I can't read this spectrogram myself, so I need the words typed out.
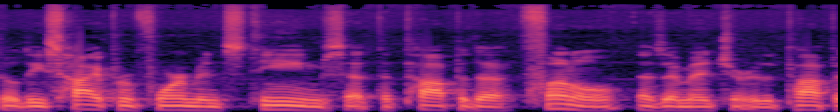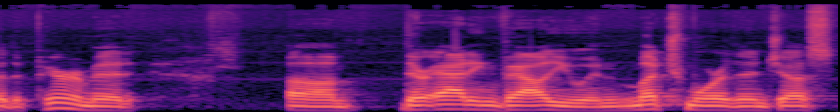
So these high performance teams at the top of the funnel, as I mentioned, or the top of the pyramid, um, they're adding value in much more than just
